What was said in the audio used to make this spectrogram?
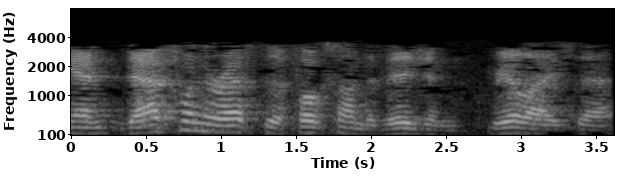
And that's when the rest of the folks on division realized that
